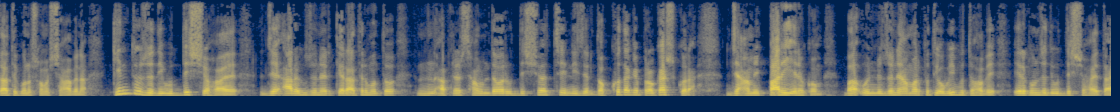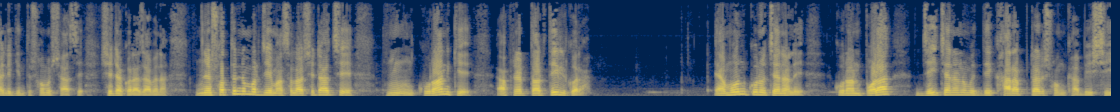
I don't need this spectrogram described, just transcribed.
তাতে কোনো সমস্যা হবে না। কিন্তু যদি উদ্দেশ্য হয় যে আরেকজনের কেরাতের মতো আপনার সাউন্ড দেওয়ার উদ্দেশ্য হচ্ছে নিজের দক্ষতাকে প্রকাশ করা, যে আমি পারি এরকম, বা অন্যজনে আমার প্রতি অভিভূত হবে, এরকম যদি উদ্দেশ্য হয়, তাহলে কিন্তু সমস্যা আছে, সেটা করা যাবে না। সত্তর নম্বর যে মাসালা, সেটা হচ্ছে, হম, কোরআনকে আপনার তারতিল করা। এমন কোন চ্যানেলে কোরআন পড়া, যেই চ্যানেলের মধ্যে খারাপটার সংখ্যা বেশি,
